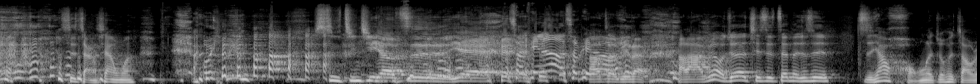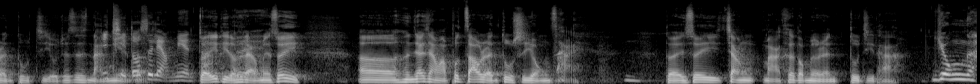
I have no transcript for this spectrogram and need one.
是长相吗？是经纪人。第二次 耶，扯平了，扯平了，扯平了，好啦，因为，我觉得其实真的就是只要红了就会招人妒忌，我觉得这是难免的。一体都是两面的，对，一体都是两面，所以呃，人家讲嘛，不招人妒是庸才。对，所以像马克都没有人妒忌他。庸啊，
